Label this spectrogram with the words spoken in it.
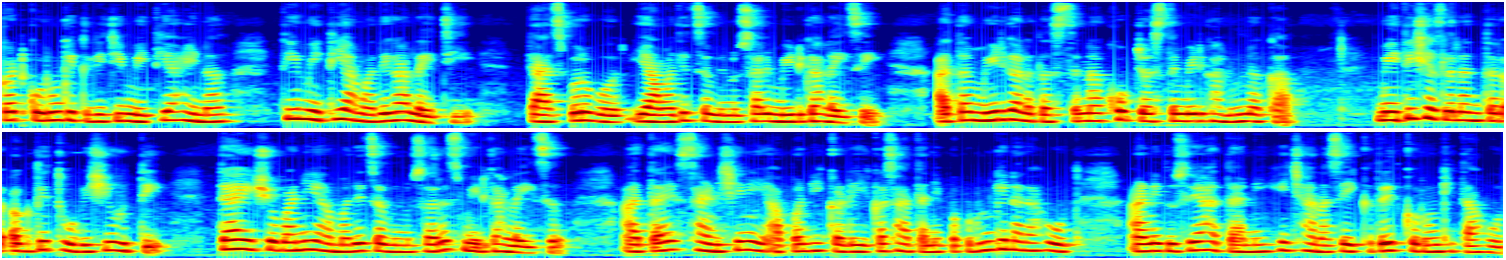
कट करून घेतली जी मेथी आहे ना ती मेथी यामध्ये घालायची. त्याचबरोबर यामध्ये चवीनुसार मीठ घालायचे. आता मीठ घालत असताना खूप जास्त मीठ घालू नका. मेथी शिजल्यानंतर अगदी थोडीशी होती. त्या हिशोबाने यामध्ये चवीनुसारच मीठ घालायचं. आता सांडशीने आपण ही कढई एकाच हाताने पकडून घेणार आहोत आणि दुसऱ्या हाताने ही छान असं एकत्रित करून घेत आहोत.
